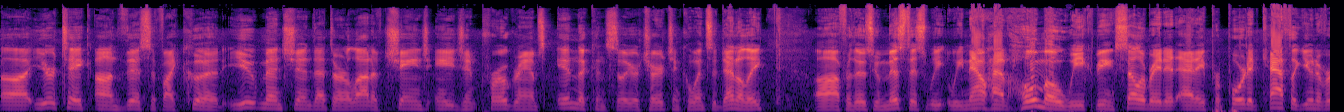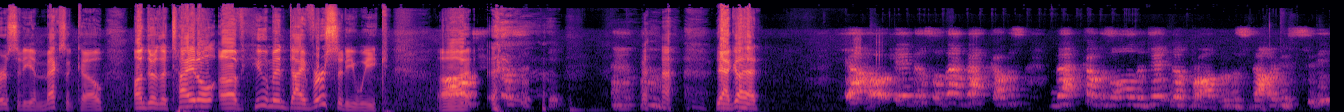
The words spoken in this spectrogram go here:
uh, your take on this, if I could. You mentioned that there are a lot of change agent programs in the Conciliar Church, and coincidentally, uh, for those who missed this, we, we now have Homo Week being celebrated at a purported Catholic university in Mexico under the title of Human Diversity Week. Uh, yeah, go ahead. Yeah, okay, so that, that covers that covers all the gender problems now, you see.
